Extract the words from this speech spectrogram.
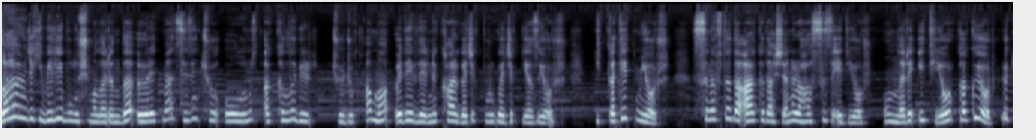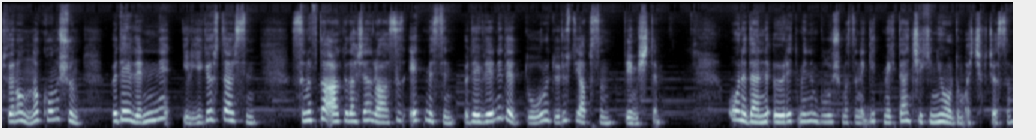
Daha önceki veli buluşmalarında öğretmen sizin oğlunuz akıllı bir çocuk ama ödevlerini kargacık burgacık yazıyor. Dikkat etmiyor. Sınıfta da arkadaşlarını rahatsız ediyor. Onları itiyor, kakıyor. Lütfen onunla konuşun. Ödevlerini ilgi göstersin. Sınıfta arkadaşlarını rahatsız etmesin. Ödevlerini de doğru dürüst yapsın demiştim. O nedenle öğretmenin buluşmasına gitmekten çekiniyordum açıkçası.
